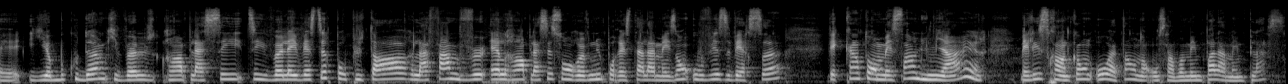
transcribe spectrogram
Euh, Il y a beaucoup d'hommes qui veulent remplacer, tu sais, ils veulent investir pour plus tard. La femme veut, elle, remplacer son revenu pour rester à la maison ou vice-versa. Fait que quand on met ça en lumière, ben là, ils se rendent compte, oh, attends, on, on s'en va même pas à la même place.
